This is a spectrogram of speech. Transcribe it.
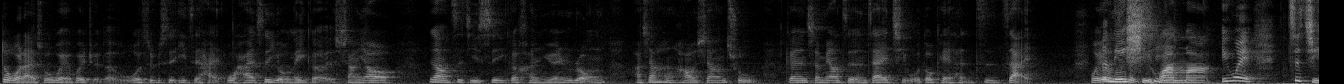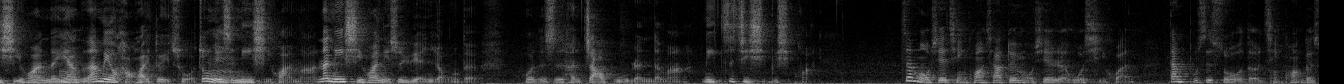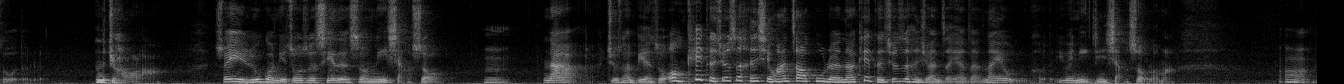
对我来说，我也会觉得我是不是一直还我还是有那个想要让自己是一个很圆融，好像很好相处，跟什么样子的人在一起，我都可以很自在。那你喜欢吗？因为自己喜欢的样子，那、嗯、没有好坏对错，重点是你喜欢吗？嗯、那你喜欢你是圆融的，或者是很照顾人的吗？你自己喜不喜欢？在某些情况下，对某些人我喜欢，但不是所有的情况跟所有的人，那就好啦。所以如果你做这些的时候，你享受，嗯，那就算别人说哦，Kate 就是很喜欢照顾人啊，Kate 就是很喜欢怎样的，那又如何？因为你已经享受了嘛，嗯。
